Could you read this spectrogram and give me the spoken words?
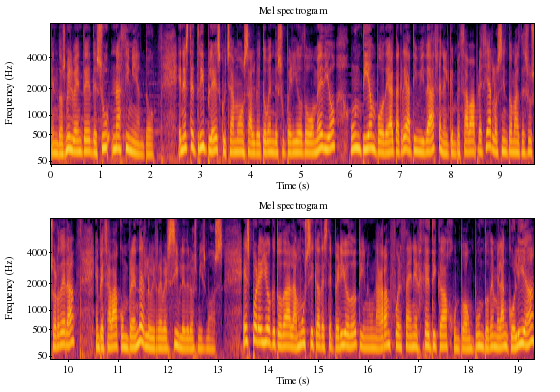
en 2020 de su nacimiento. En este triple escuchamos al Beethoven de su periodo medio, un tiempo de alta creatividad en el que empezaba a apreciar los síntomas de su sordera, empezaba a comprender lo irreversible de los mismos. Es por ello que toda la música de este periodo tiene una gran fuerza energética junto a un punto de melancolía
